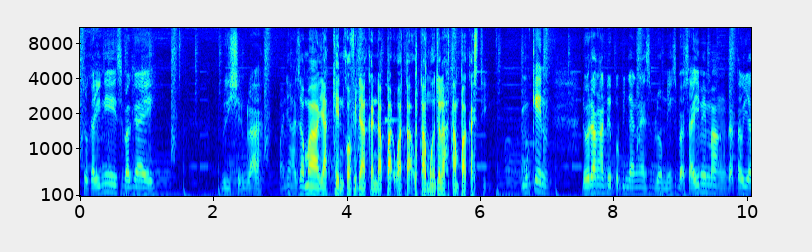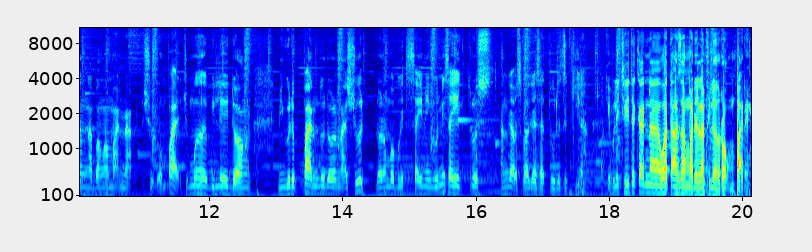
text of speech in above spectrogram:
So kali ni sebagai musician pula lah. Maknanya Hazama yakin confident akan dapat watak utama tu lah tanpa casting. Mungkin Diorang ada perbincangan sebelum ni Sebab saya memang tak tahu yang Abang Mamat nak shoot lompat Cuma bila diorang minggu depan tu diorang nak shoot Diorang beritahu saya minggu ni Saya terus anggap sebagai satu rezeki lah Okey, boleh ceritakan uh, watak Hazama dalam filem Rock 4 eh?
